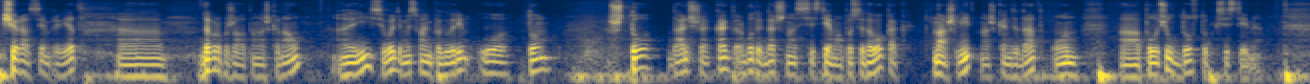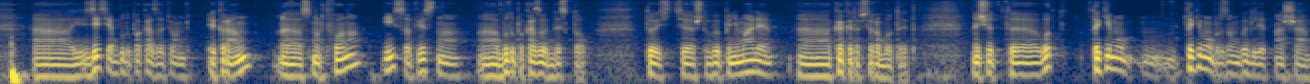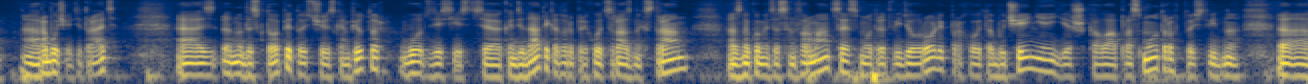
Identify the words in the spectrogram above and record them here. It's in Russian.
Еще раз всем привет. Э, добро пожаловать на наш канал. Э, и сегодня мы с вами поговорим о том, что дальше, как работает дальше у нас система после того, как наш лид, наш кандидат, он э, получил доступ к системе. Здесь я буду показывать вам экран смартфона и, соответственно, буду показывать десктоп. То есть, чтобы вы понимали, как это все работает. Значит, вот Таким, таким образом выглядит наша а, рабочая тетрадь а, на десктопе, то есть через компьютер. Вот здесь есть э, кандидаты, которые приходят с разных стран, знакомятся с информацией, смотрят видеоролик, проходят обучение, есть шкала просмотров, то есть видно,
